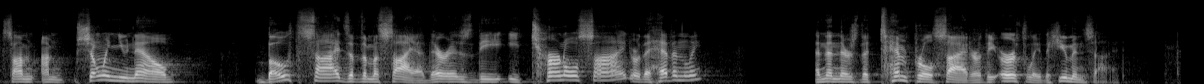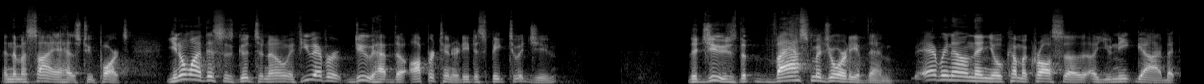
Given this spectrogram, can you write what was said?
So I'm, I'm showing you now both sides of the Messiah. There is the eternal side or the heavenly, and then there's the temporal side or the earthly, the human side. And the Messiah has two parts. You know why this is good to know? If you ever do have the opportunity to speak to a Jew, the Jews, the vast majority of them, every now and then you'll come across a, a unique guy, but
